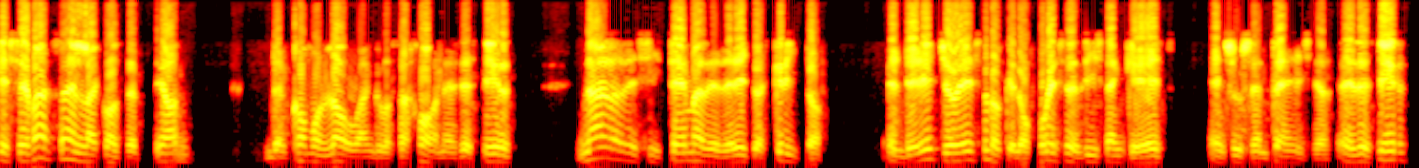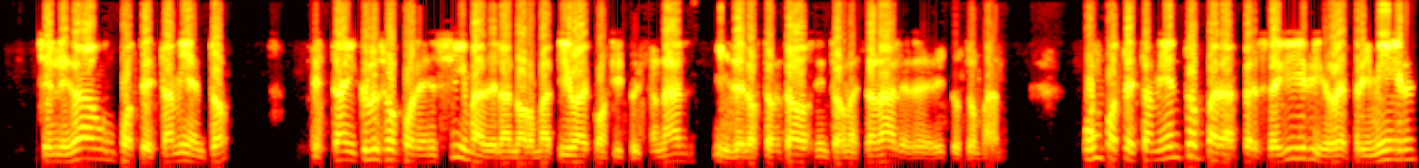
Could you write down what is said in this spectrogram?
que se basa en la concepción del common law anglosajón, es decir, nada de sistema de derecho escrito. El derecho es lo que los jueces dicen que es en sus sentencias, es decir, se le da un potestamiento que está incluso por encima de la normativa constitucional y de los tratados internacionales de derechos humanos. Un potestamiento para perseguir y reprimir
